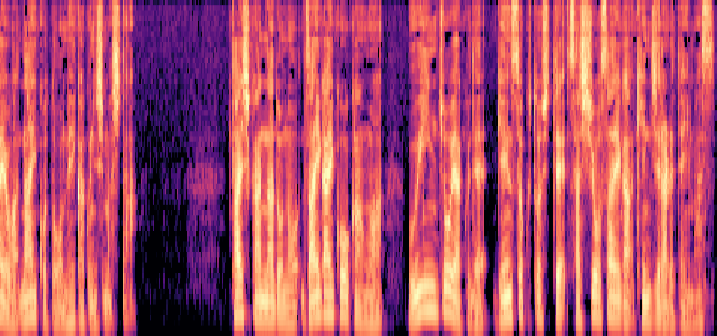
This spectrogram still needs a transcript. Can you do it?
えはないことを明確にしました。大使館などの在外交換はウィーン条約で原則として差し押さえが禁じられています。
